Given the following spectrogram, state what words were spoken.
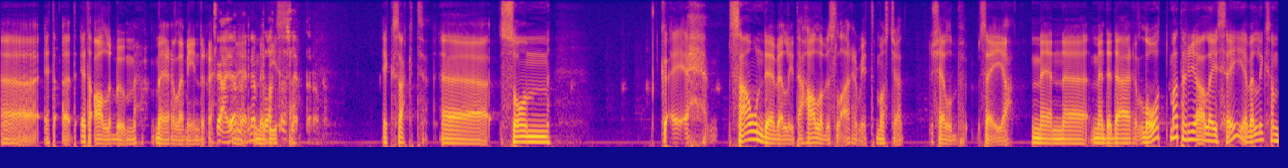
eh, ett, ett, ett album mer eller mindre. Jajamän, en platta släppte de. Exakt. Eh, som... Eh, sound är väl lite halvslarvigt, måste jag själv säga. Men, eh, men det där låtmaterialet i sig är väl liksom...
